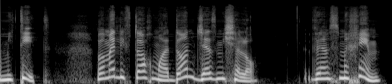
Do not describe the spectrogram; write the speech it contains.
אמיתית, ועומד לפתוח מועדון ג'אז משלו. והם שמחים.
